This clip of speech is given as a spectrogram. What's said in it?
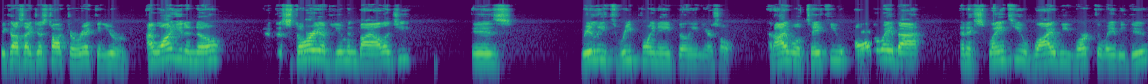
because I just talked to Rick and you. I want you to know the story of human biology is really 3.8 billion years old. And I will take you all the way back and explain to you why we work the way we do.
